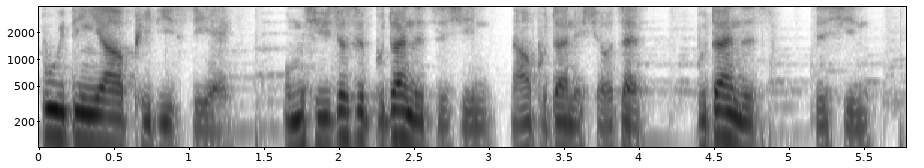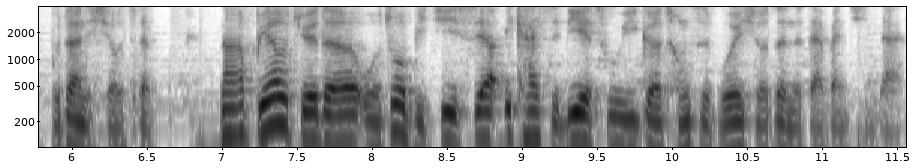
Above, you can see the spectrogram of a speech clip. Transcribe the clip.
不一定要 PDCA，我们其实就是不断的执行，然后不断的修正，不断的执行，不断的修正。那不要觉得我做笔记是要一开始列出一个从此不会修正的待办清单，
